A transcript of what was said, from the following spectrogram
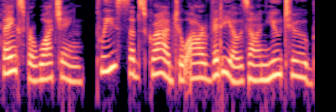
Thanks for watching. Please subscribe to our videos on YouTube.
